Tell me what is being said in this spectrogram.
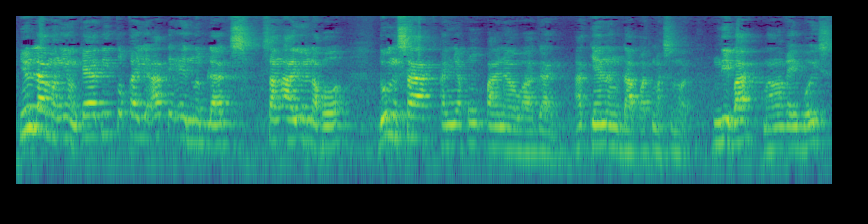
Yun lamang yun. Kaya dito kay Ate Edna Vlogs, sang-ayon ako doon sa kanya kong panawagan. At yan ang dapat masunod. Hindi ba, mga kay-boys?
